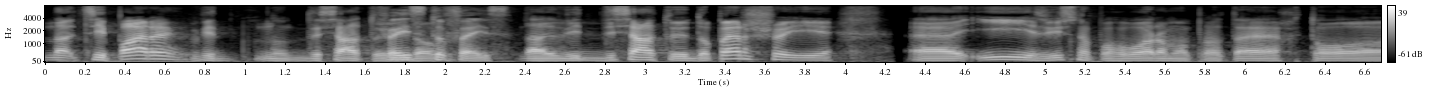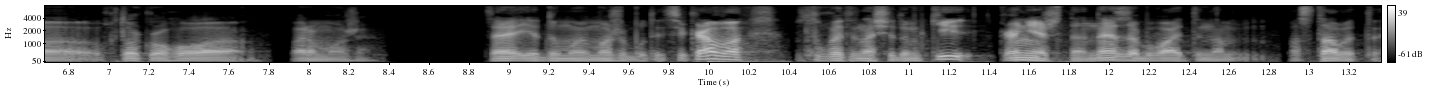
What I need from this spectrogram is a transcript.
на ці пари від ну, 10 Face до face. Да, від 10 до 1, е, і, звісно, поговоримо про те, хто, хто кого переможе. Це, я думаю, може бути цікаво. Послухайте наші думки. Звісно, не забувайте нам поставити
